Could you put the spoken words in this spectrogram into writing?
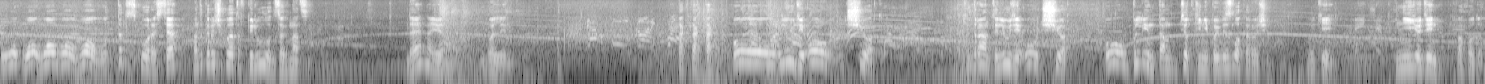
воу, воу, воу, воу, вот это скорость, а. Надо, короче, куда-то в переулок загнаться. Да, наверное? Блин. Так, так, так. О, люди, о, черт. Гидранты, люди, о, черт. О, блин, там тетке не повезло, короче. Окей. Не ее день, походу.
